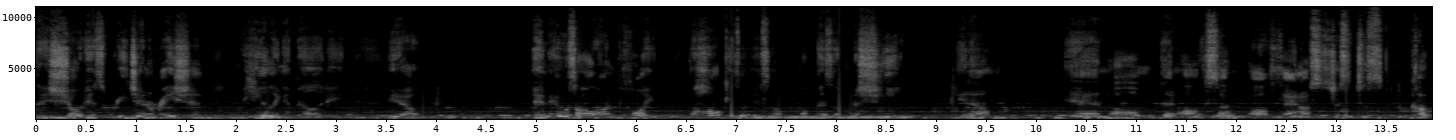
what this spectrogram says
they showed his regeneration and healing ability, you know, and it was all on point. The Hulk is a, is a, is a machine, you know, and um, then all of a sudden, oh, Thanos is just just come.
